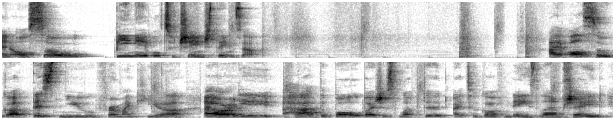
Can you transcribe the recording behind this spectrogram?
and also being able to change things up. I also got this new from Ikea. I already had the bulb, I just left it. I took off Nay's lampshade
